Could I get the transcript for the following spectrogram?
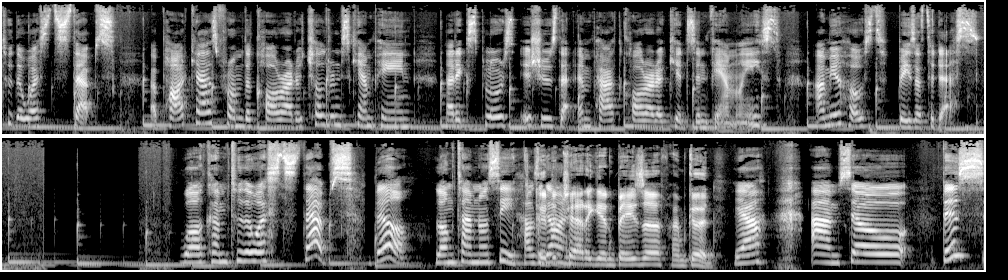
to the West Steps, a podcast from the Colorado Children's Campaign that explores issues that impact Colorado kids and families. I'm your host, Beza Tedes. Welcome to the West Steps. Bill, long time no see. How's good it going? Good to chat again, Beza. I'm good. Yeah. Um, so this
